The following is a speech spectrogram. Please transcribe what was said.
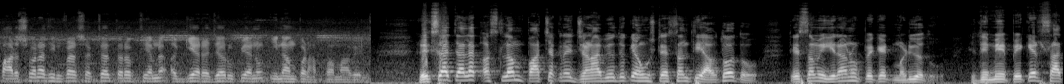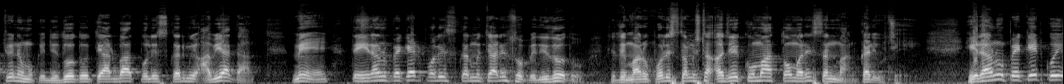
પાર્શ્વનાથ ઇન્ફ્રાસ્ટ્રક્ચર તરફથી એમને અગિયાર હજાર રૂપિયાનું ઇનામ પણ આપવામાં આવેલું. રિક્ષા ચાલક અસલમ પાચકને જણાવ્યું હતું કે હું સ્ટેશનથી આવતો હતો. તે સમયે હીરાનું પેકેટ મળ્યું હતું. જેથી મેં પેકેટ સાચવીને મૂકી દીધું હતું. ત્યારબાદ પોલીસ કર્મીઓ આવ્યા હતા. મેં તે હીરાનું પેકેટ પોલીસ કર્મચારીને સોંપી દીધું હતું. જેથી મારું પોલીસ કમિશનર અજય કુમાર તોમરે સન્માન કર્યું છે. હીરાનું પેકેટ કોઈ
